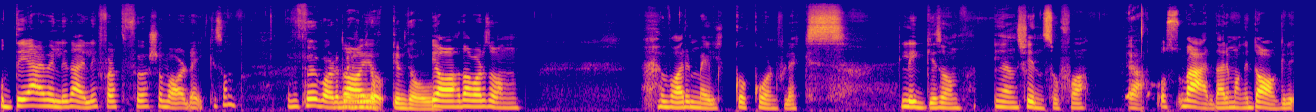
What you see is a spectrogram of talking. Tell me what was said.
Og det er veldig deilig, for at før så var det ikke sånn. Før var det mer rock'n'roll. Ja, da var det sånn varm melk og cornflakes. Ligge sånn i en skinnsofa Ja. og være der i mange dager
